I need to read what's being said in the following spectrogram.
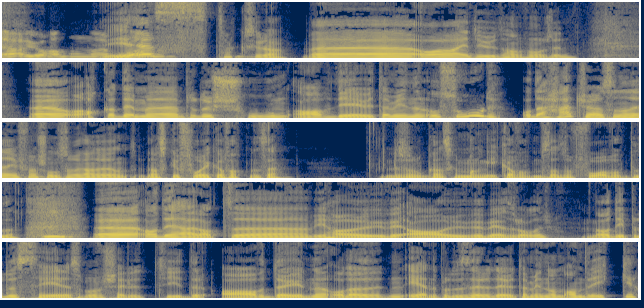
Ja, Johan. Yes! Takk skal du ha. Og jeg intervjuet han for noen år siden. Uh, og akkurat det med produksjon av D-vitaminer og sol. Og det her tror jeg er sånn informasjon som ganske få ikke har fått med seg. Eller som ganske mange ikke har fått med seg, så få har fått med det. Mm. Uh, og det er at uh, vi har UVA og UVB-stråler. Og de produseres på forskjellige tider av døgnet, og den ene produserer D-vitamin, og den andre ikke.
